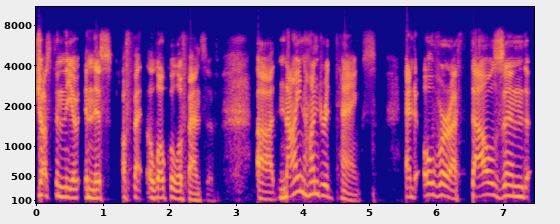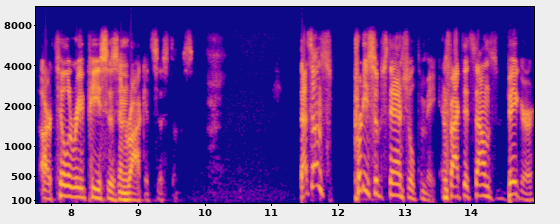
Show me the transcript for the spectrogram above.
just in the in this off- local offensive, uh, 900 tanks, and over a thousand artillery pieces and rocket systems. That sounds pretty substantial to me. In fact, it sounds bigger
